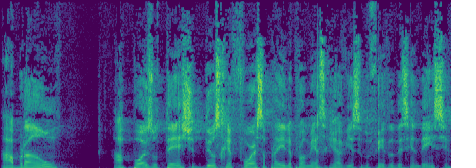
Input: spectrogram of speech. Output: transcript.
Abraão, após o teste, Deus reforça para ele a promessa que já havia sido feita da descendência.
